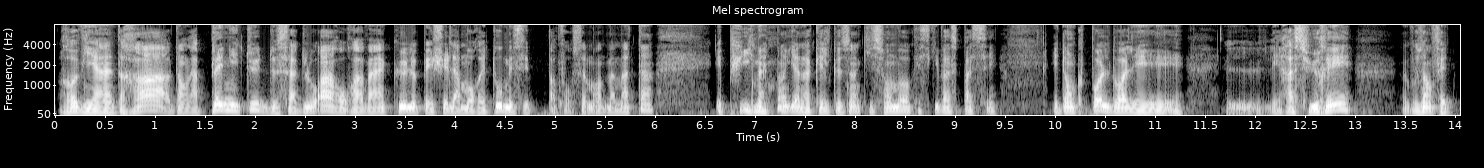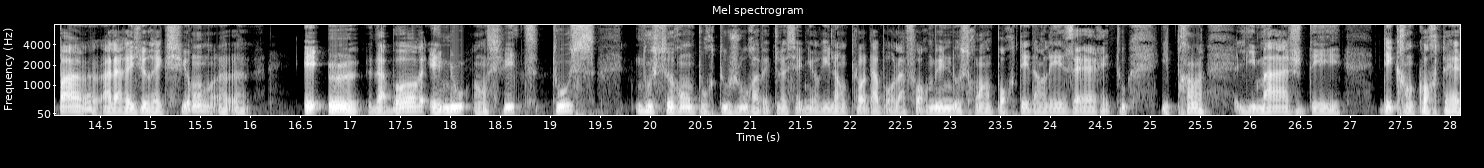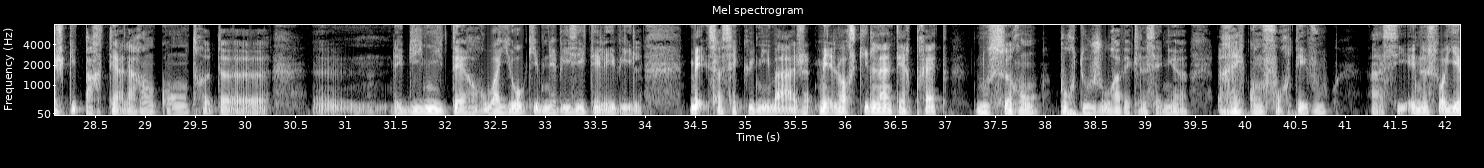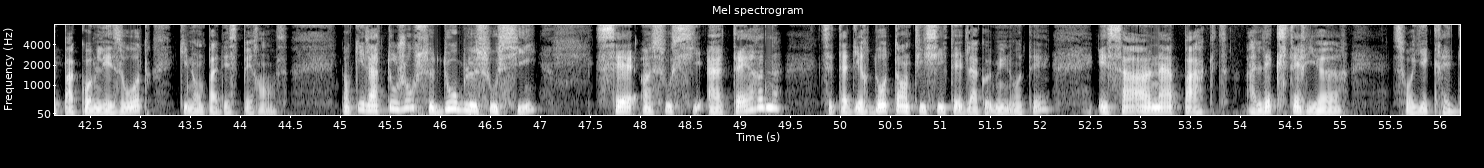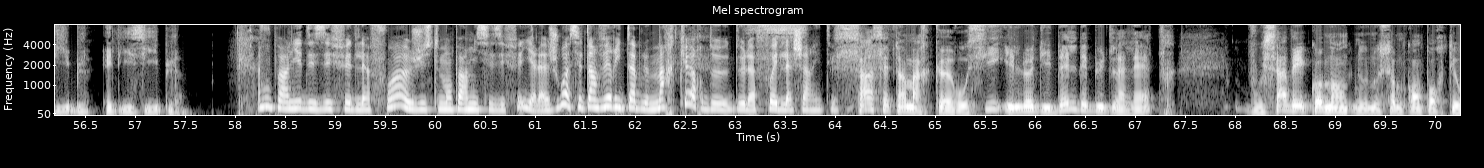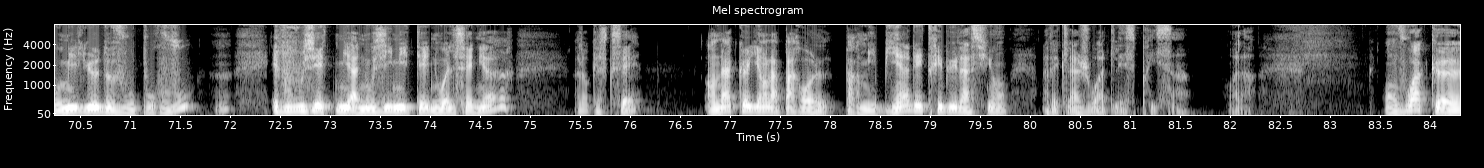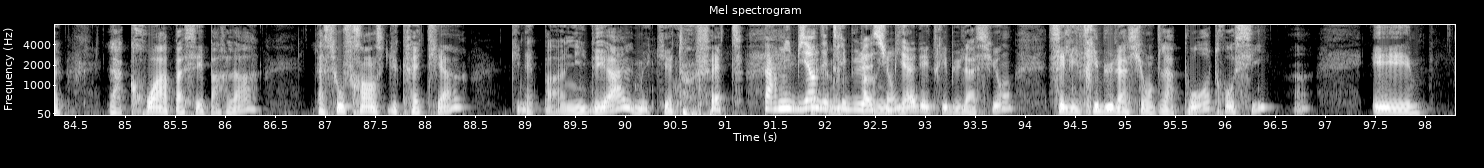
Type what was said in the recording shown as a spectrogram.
reviendra dans la plénitude de sa gloire, aura vaincu le péché, la mort et tout, mais c'est pas forcément demain matin. Et puis maintenant, il y en a quelques-uns qui sont morts. Qu'est-ce qui va se passer? Et donc Paul doit les les rassurer. Vous en faites pas à la résurrection. Euh, et eux d'abord, et nous ensuite, tous, nous serons pour toujours avec le Seigneur. Il emploie d'abord la formule, nous serons emportés dans les airs et tout. Il prend l'image des, grands cortèges qui partaient à la rencontre de, euh, des dignitaires royaux qui venaient visiter les villes. Mais ça, c'est qu'une image. Mais lorsqu'il l'interprète, nous serons pour toujours avec le Seigneur. Réconfortez-vous ainsi et ne soyez pas comme les autres qui n'ont pas d'espérance. Donc il a toujours ce double souci. C'est un souci interne c'est-à-dire d'authenticité de la communauté, et ça a un impact à l'extérieur, soyez crédible et lisible. Vous parliez des effets de la foi. Justement, parmi ces effets, il y a la joie. C'est un véritable marqueur de, de la foi et de la charité. Ça, c'est un marqueur aussi. Il le dit dès le début de la lettre. Vous savez comment nous nous sommes comportés au milieu de vous pour vous. Hein, et vous vous êtes mis à nous imiter, nous et le Seigneur. Alors qu'est-ce que c'est? En accueillant la parole parmi bien des tribulations avec la joie de l'Esprit Saint. Voilà. On voit que la croix a passé par là, la souffrance du chrétien, qui n'est pas un idéal, mais qui est en fait... Parmi bien des euh, tribulations. Parmi bien des tribulations. C'est les tribulations de l'apôtre aussi. Hein. Et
